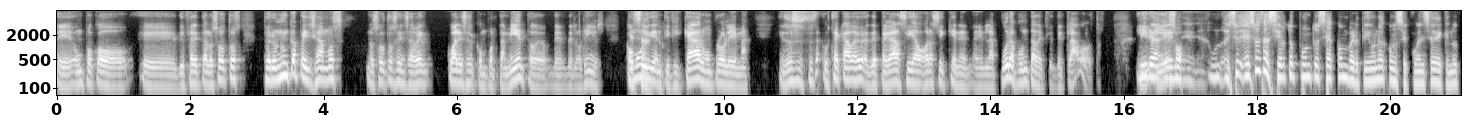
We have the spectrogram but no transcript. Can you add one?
un poco diferente a los otros, pero nunca pensamos nosotros en saber cuál es el comportamiento de, los niños, cómo identificar un problema. Entonces, usted, acaba de pegar así, ahora sí que en, la pura punta del de clavo. Mira, eso... eso, hasta cierto punto se ha convertido en una consecuencia de que no,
